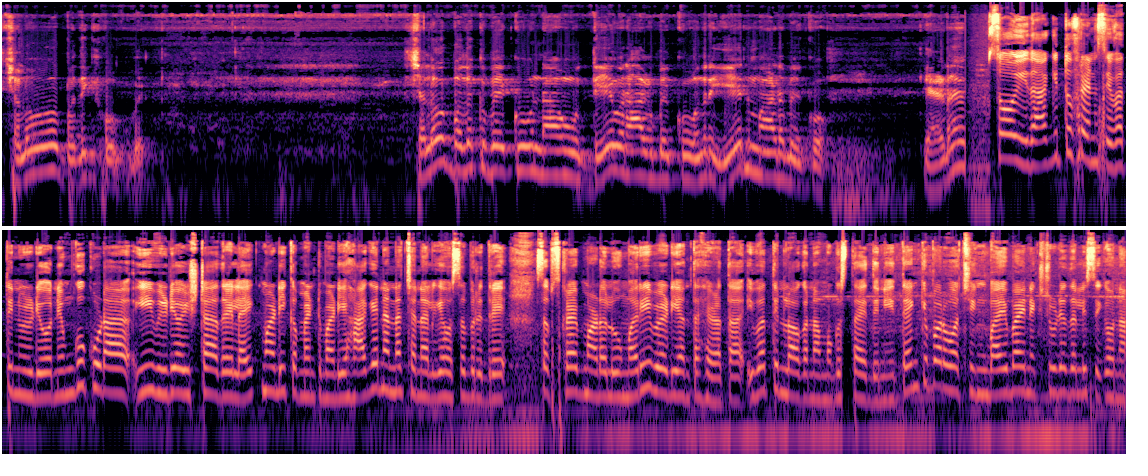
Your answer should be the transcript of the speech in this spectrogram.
ಚಲೋ ಬದುಕಿ ಹೋಗ್ಬೇಕು. ಚಲೋ ಬದುಕಬೇಕು, ನಾವು ದೇವರಾಗಬೇಕು ಅಂದ್ರೆ ಏನು ಮಾಡಬೇಕು? ಎರಡ ಸೊ ಇದಾಗಿತ್ತು ಫ್ರೆಂಡ್ಸ್ ಇವತ್ತಿನ ವಿಡಿಯೋ ನಿಮಗೂ ಕೂಡ ಈ ವಿಡಿಯೋ ಇಷ್ಟ ಆದರೆ ಲೈಕ್ ಮಾಡಿ ಕಮೆಂಟ್ ಮಾಡಿ. ಹಾಗೆ ನನ್ನ ಚಾನಲ್ಗೆ ಹೊಸಬರಿದ್ರೆ ಸಬ್ಸ್ಕ್ರೈಬ್ ಮಾಡಲು ಮರಿಬೇಡಿ ಅಂತ ಹೇಳ್ತಾ ಇವತ್ತಿನ ಲಾಗನ್ನು ಮುಗಿಸ್ತಾ ಇದ್ದೀನಿ. Thank you for watching bye bye next ವಿಡಿಯೋದಲ್ಲಿ ಸಿಗೋಣ.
